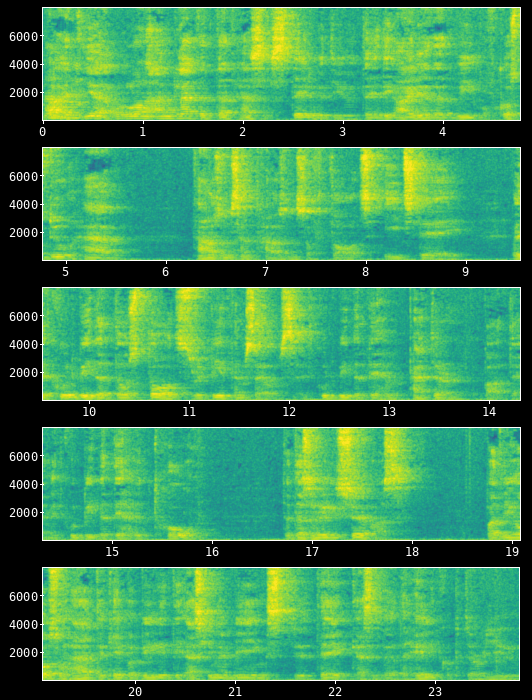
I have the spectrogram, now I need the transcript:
right. Um, yeah, well, I'm glad that that has stayed with you. The, the idea that we, of course, do have thousands and thousands of thoughts each day, but it could be that those thoughts repeat themselves. It could be that they have a pattern about them. It could be that they have a tone that doesn't really serve us. But we also have the capability as human beings to take, as it were, the helicopter view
